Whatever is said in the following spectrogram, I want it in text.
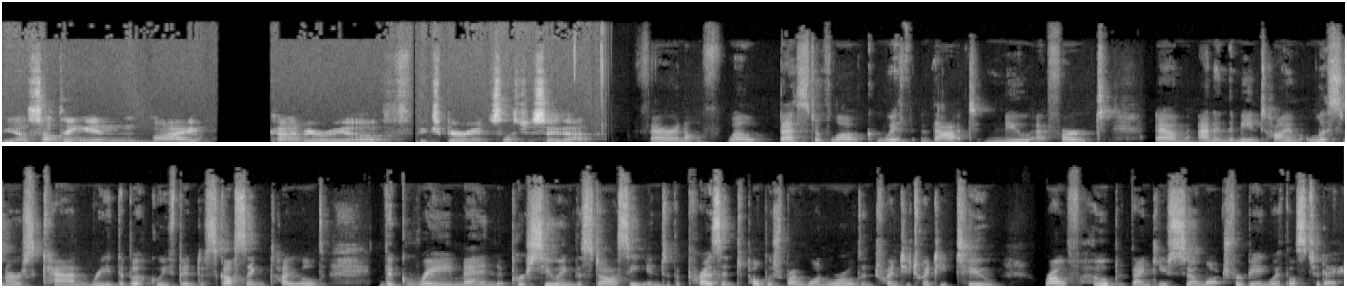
you know something in my kind of area of experience. Let's just say that. Fair enough. Well, best of luck with that new effort. Um, and in the meantime, listeners can read the book we've been discussing titled The Grey Men Pursuing the Stasi into the Present, published by Oneworld in 2022. Ralph Hope, thank you so much for being with us today.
